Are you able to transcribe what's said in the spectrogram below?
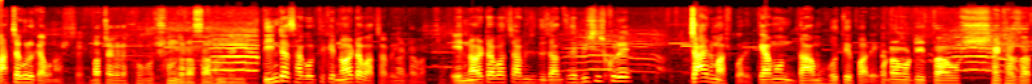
বাচ্চাগুলো কেমন আসছে? বাচ্চাগুলো খুব সুন্দর আছে আলহামদুলিল্লাহ। তিনটা ছাগল থেকে নয়টা বাচ্চা। নয়টা বাচ্চা। এই নয়টা বাচ্চা আমি যদি জানতে চাই বিশেষ করে চার মাস পরে কেমন দাম হতে পারে? মোটামুটি তাও ষাট হাজার।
